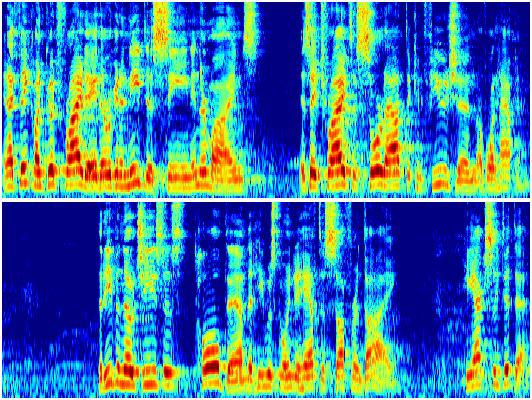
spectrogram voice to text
And I think on Good Friday, they were going to need this scene in their minds as they tried to sort out the confusion of what happened. That even though Jesus told them that he was going to have to suffer and die, he actually did that.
